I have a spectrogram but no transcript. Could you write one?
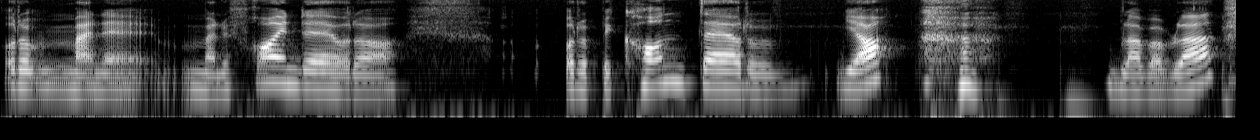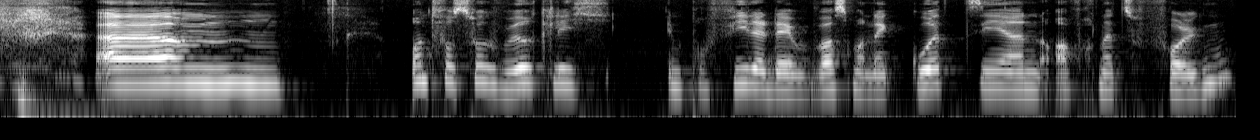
oder meine, meine Freunde oder, oder Bekannte oder ja, bla bla bla. und versuche wirklich in Profile, dem, was man nicht gut sehen, einfach nicht zu folgen.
